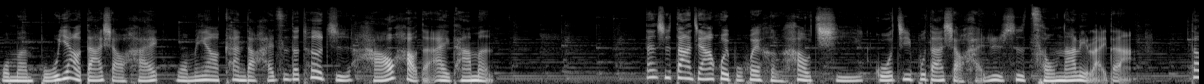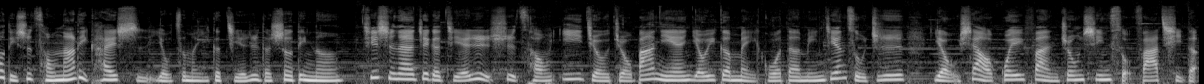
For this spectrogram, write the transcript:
我们不要打小孩，我们要看到孩子的特质，好好的爱他们。但是大家会不会很好奇，国际不打小孩日是从哪里来的啊？到底是从哪里开始有这么一个节日的设定呢？其实呢，这个节日是从一九九八年由一个美国的民间组织有效规范中心所发起的。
